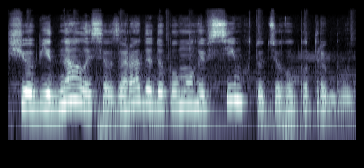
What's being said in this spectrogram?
що об'єдналися заради допомоги всім, хто цього потребує.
